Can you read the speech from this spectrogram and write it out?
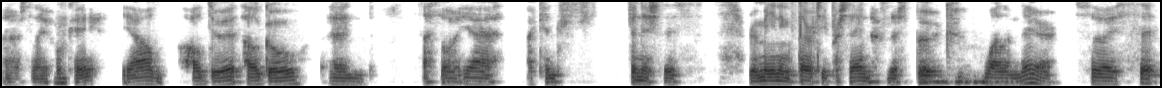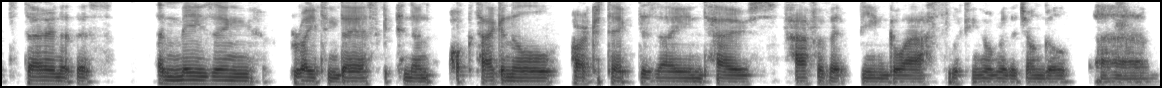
And I was like, hmm. okay, yeah, I'll, I'll do it. I'll go. And I thought, yeah, I can f- finish this remaining 30% of this book while I'm there. So I sit down at this amazing writing desk in an octagonal architect designed house, half of it being glass looking over the jungle, um,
